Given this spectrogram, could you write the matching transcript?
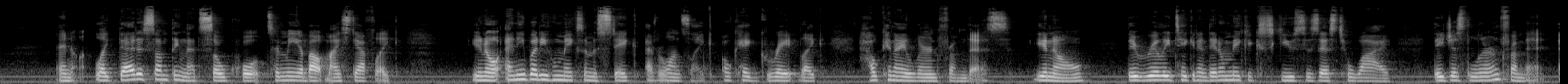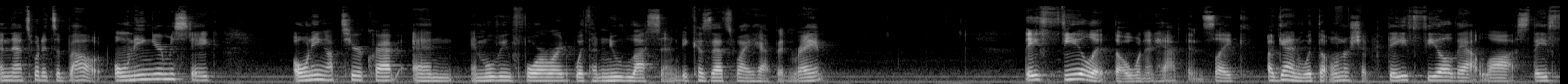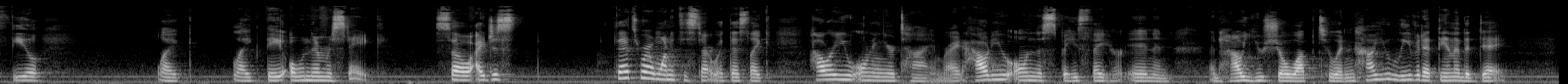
And like that is something that's so cool to me about my staff. Like you know, anybody who makes a mistake, everyone's like, okay, great. Like, how can I learn from this? You know, they really take it and they don't make excuses as to why. They just learn from it. And that's what it's about owning your mistake, owning up to your crap, and, and moving forward with a new lesson because that's why it happened, right? They feel it though when it happens. Like, again, with the ownership, they feel that loss. They feel like like they own their mistake. So I just, that's where I wanted to start with this. Like, how are you owning your time, right? How do you own the space that you're in and, and how you show up to it and how you leave it at the end of the day?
